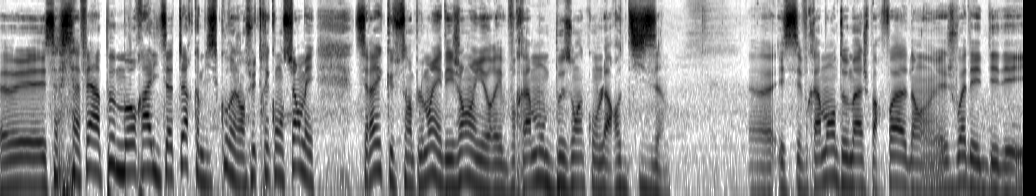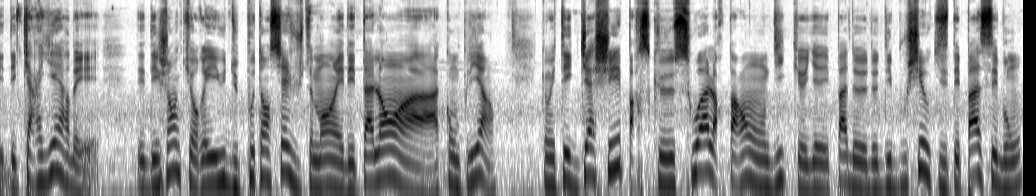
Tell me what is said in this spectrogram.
Euh, ça, fait un peu moralisateur comme discours, et j'en suis très conscient, mais c'est vrai que tout simplement, il y a des gens, il y aurait vraiment besoin qu'on leur dise. Euh, et c'est vraiment dommage. Parfois, je vois des, des carrières, des, gens qui auraient eu du potentiel justement et des talents à accomplir qui ont été gâchés parce que soit leurs parents ont dit qu'il n'y avait pas de, débouchés ou qu'ils n'étaient pas assez bons,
